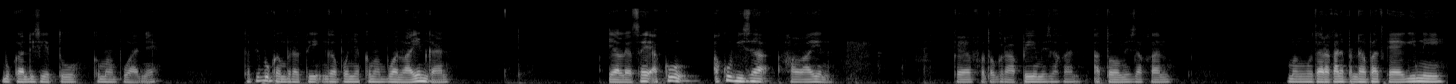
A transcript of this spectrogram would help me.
bukan di situ kemampuannya. Tapi bukan berarti nggak punya kemampuan lain kan? Ya let's say aku aku bisa hal lain. Kayak fotografi misalkan atau misalkan mengutarakan pendapat kayak gini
